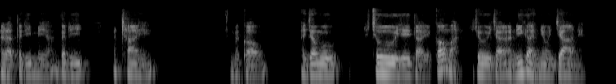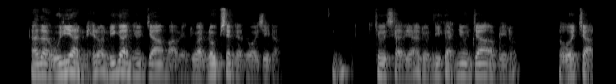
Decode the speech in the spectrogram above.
အဲ့ဒါတတိမယတတိအထားရင်မကောင်း။အဲကြောင့်မို့တချို့ရိတ်တာတွေကောင်းပါတချို့ကြအနိကညွန်ကြားနေ။အဲဒါဝိရိယနေတော့အနိကညွန်ကြားမှာပဲသူကလှုပ်ဖြစ်တဲ့သဘောရှိတော့ကျိုးဆရာတွေကအဲ့လိုနိကညွန်ကြားပြီးတော့သဘောကျတော့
